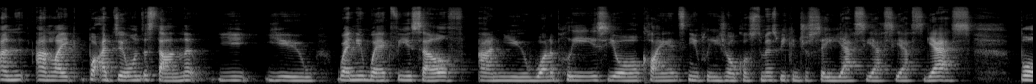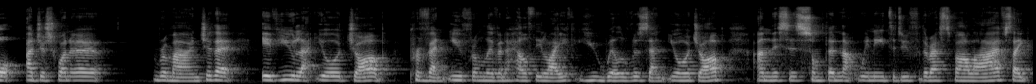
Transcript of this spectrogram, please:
and and like but I do understand that you you when you work for yourself and you want to please your clients and you please your customers we can just say yes yes yes yes. But I just want to remind you that if you let your job prevent you from living a healthy life, you will resent your job. And this is something that we need to do for the rest of our lives. Like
